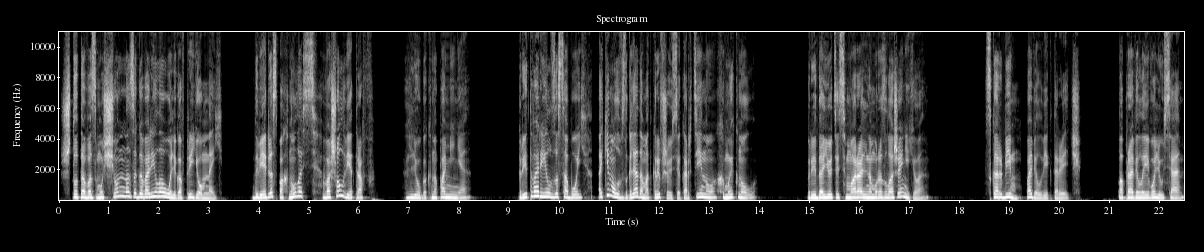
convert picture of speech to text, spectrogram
Что-то возмущенно заговорила Ольга в приемной. Дверь распахнулась, вошел Ветров. Легок на помине. Притворил за собой, окинул взглядом открывшуюся картину, хмыкнул. «Предаетесь моральному разложению?» «Скорбим, Павел Викторович», — поправила его Люся.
